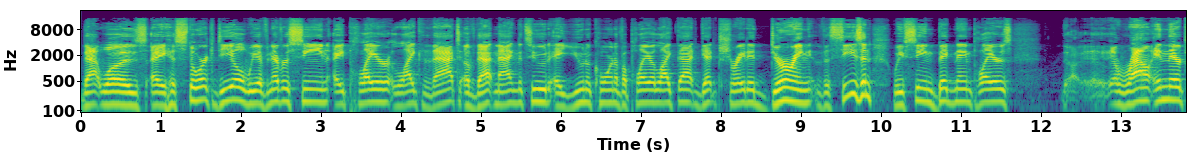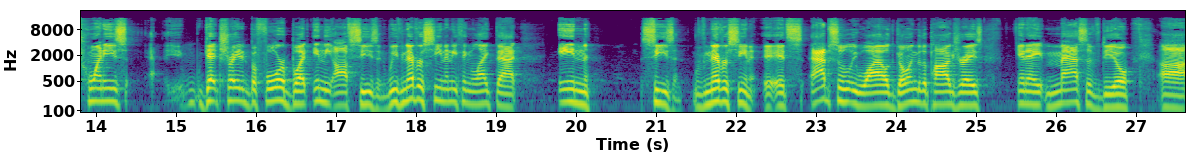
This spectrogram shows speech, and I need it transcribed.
That was a historic deal. We have never seen a player like that, of that magnitude, a unicorn of a player like that, get traded during the season. We've seen big name players uh, around in their 20s get traded before, but in the off season. We've never seen anything like that in season. We've never seen it. It's absolutely wild going to the Padres in a massive deal. Uh,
